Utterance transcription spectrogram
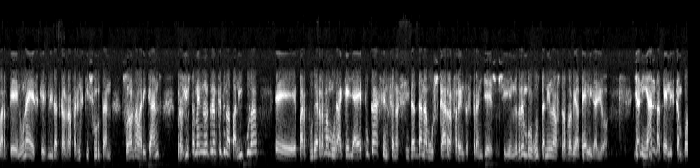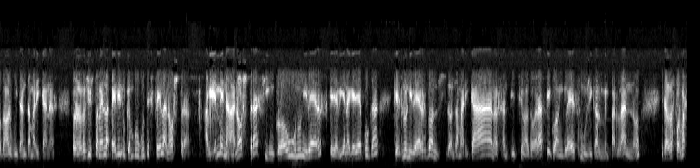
vertent. Una és que és veritat que els referents que surten són els americans, però justament nosaltres hem fet una pel·lícula eh, per poder rememorar aquella època sense necessitat d'anar a buscar referents estrangers. O sigui, nosaltres hem volgut tenir la nostra pròpia pel·li d'allò. Ja n'hi han de pel·lis que em porten als 80 americanes, però nosaltres justament la pel·li el que hem volgut és fer la nostra. Evidentment, a la nostra s'hi inclou un univers que hi havia en aquella època, que és l'univers doncs, doncs, americà, en el sentit cinematogràfic o anglès musicalment parlant, no? I de totes formes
